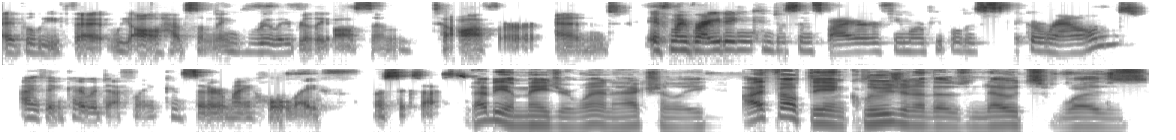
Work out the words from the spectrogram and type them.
I believe that we all have something really, really awesome to offer. And if my writing can just inspire a few more people to stick around, I think I would definitely consider my whole life a success. That'd be a major win, actually. I felt the inclusion of those notes was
